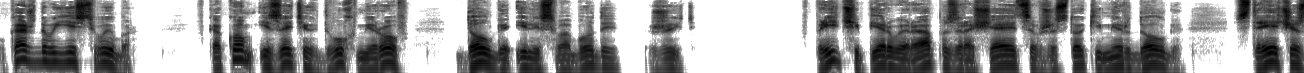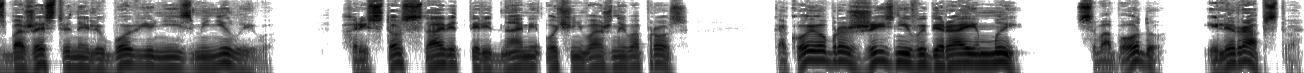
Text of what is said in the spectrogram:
У каждого есть выбор, в каком из этих двух миров, долго или свободы, жить. В притче первый раб возвращается в жестокий мир долго. Встреча с божественной любовью не изменила его. Христос ставит перед нами очень важный вопрос. Какой образ жизни выбираем мы? Свободу или рабство?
